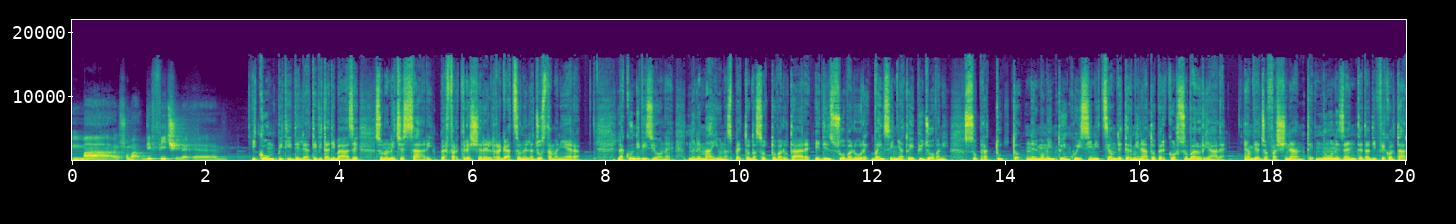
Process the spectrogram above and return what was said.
ma insomma difficile. Eh. I compiti delle attività di base sono necessari per far crescere il ragazzo nella giusta maniera. La condivisione non è mai un aspetto da sottovalutare ed il suo valore va insegnato ai più giovani, soprattutto nel momento in cui si inizia un determinato percorso valoriale. È un viaggio affascinante, non esente da difficoltà,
